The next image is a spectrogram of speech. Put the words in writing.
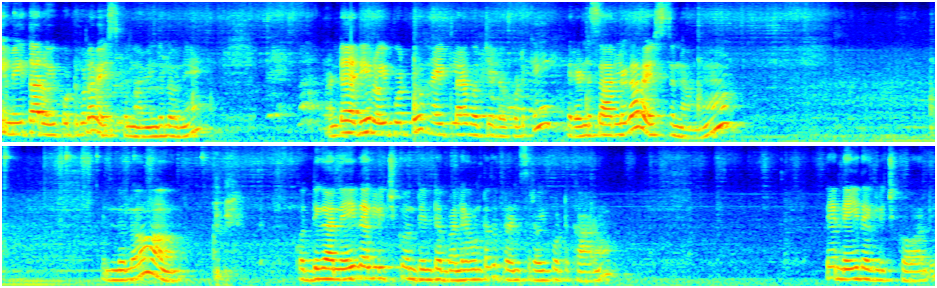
ఈ మిగతా రొయ్య పొట్టు కూడా వేసుకున్నాం ఇందులోనే. అంటే అది రొయ్య పొట్టు హైట్ లాగా వచ్చేటప్పటికి రెండు సార్లుగా వేస్తున్నాను. ఇందులో కొద్దిగా నెయ్యి తగిలించుకొని తింటే భలే ఉంటుంది ఫ్రెండ్స్ రొయ్యి పొట్టు కారం. అంటే నెయ్యి తగిలించుకోవాలి.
